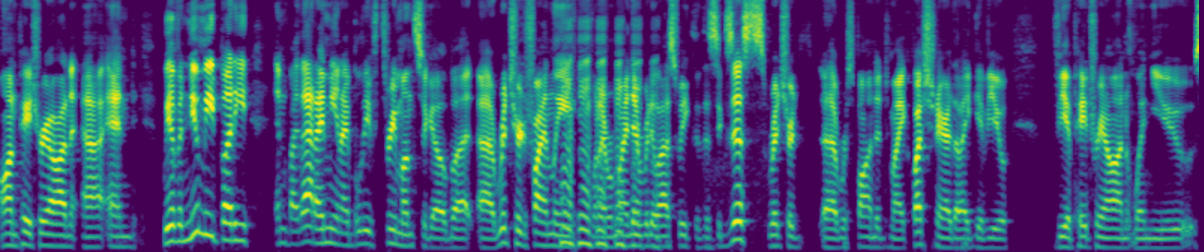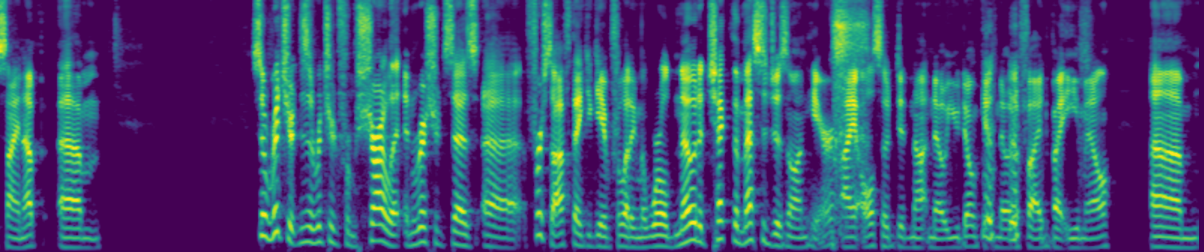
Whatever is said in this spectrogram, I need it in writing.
on Patreon. Uh, and we have a new Meat Buddy. And by that, I mean, I believe three months ago. But uh, Richard finally, when I reminded everybody last week that this exists, Richard uh, responded to my questionnaire that I give you via Patreon when you sign up. Um, so Richard, this is Richard from Charlotte, and Richard says, uh, first off, thank you, Gabe, for letting the world know to check the messages on here. I also did not know you don't get notified by email. Um,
